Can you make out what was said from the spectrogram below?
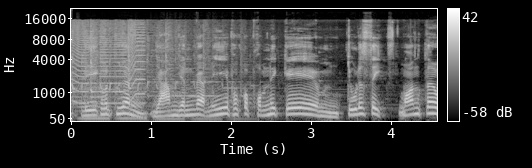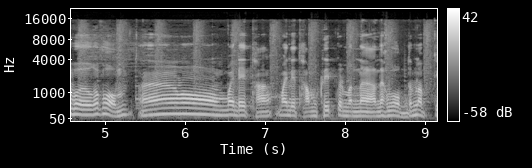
วัสดีครับเพื่อนๆ ยามเย็นแบบนี้พบกับผมในเกม Jurassic Monster World ครับผม อ้าว ไม่ได้ทั้งไม่ได้ทำคลิปกันมานานนะครับผมสำหรับเก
